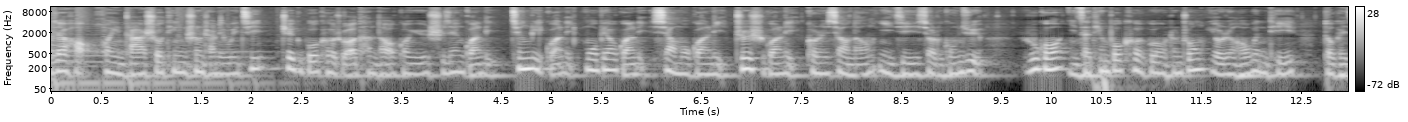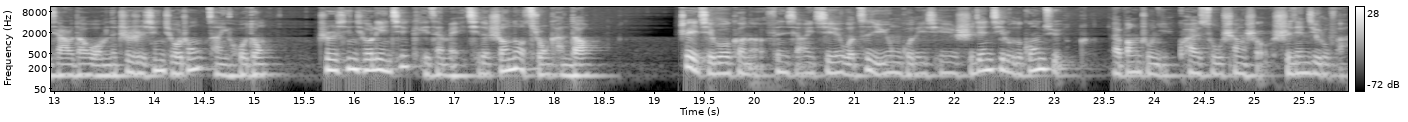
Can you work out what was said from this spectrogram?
家好，欢迎大家收听《生产力危机》这个播客，主要探讨关于时间管理、精力管理、目标管理、项目管理、知识管理、个人效能以及效率工具。如果你在听播客过程中有任何问题，都可以加入到我们的知识星球中参与互动。知识星球链接可以在每一期的 show notes 中看到。这一期播客呢，分享一些我自己用过的一些时间记录的工具，来帮助你快速上手时间记录法。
